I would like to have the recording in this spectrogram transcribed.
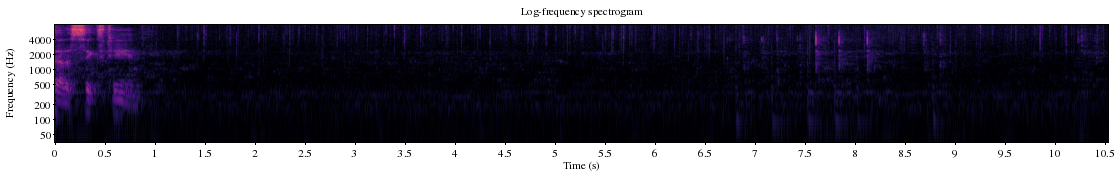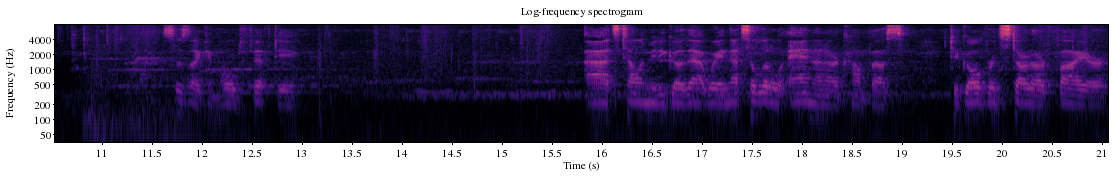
Out of 16. Says I can hold 50. Ah, it's telling me to go that way, and that's a little N on our compass to go over and start our fire.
